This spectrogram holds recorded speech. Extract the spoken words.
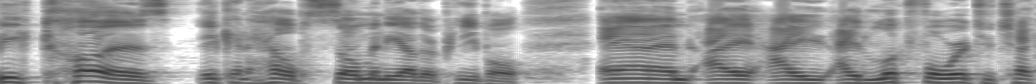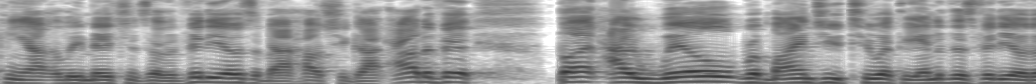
because it can help so many other people. And I, I, I look forward to checking out Mation's other videos about how she got out of it, but I will remind you too at the end of this video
